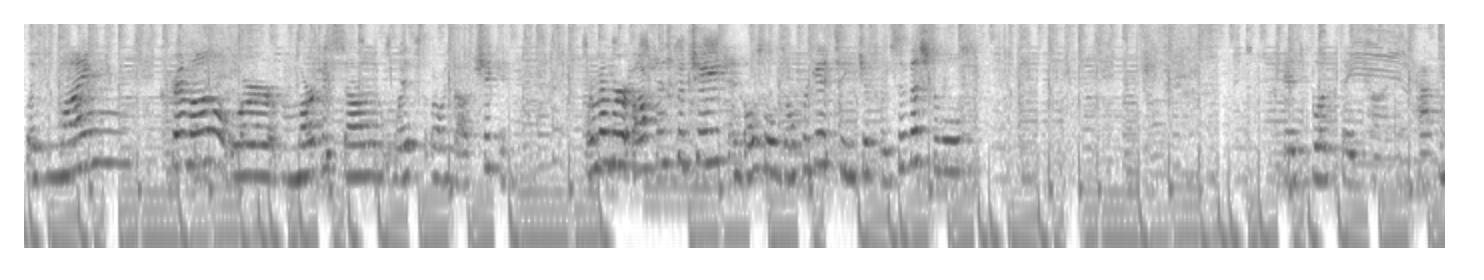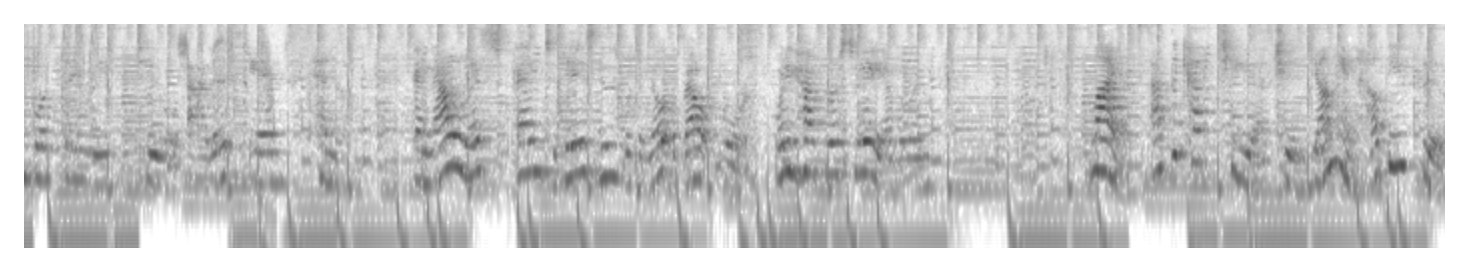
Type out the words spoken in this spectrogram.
with lime crema, or market salad with or without chicken. Remember, options could change, and also don't forget to eat your fruits and vegetables. It's birthday time. Happy birthday week to Alice and Hannah. And now let's end today's news with a note about Roar. What do you have for us today, Evelyn? Lions, at the cafeteria, choose yummy and healthy food.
